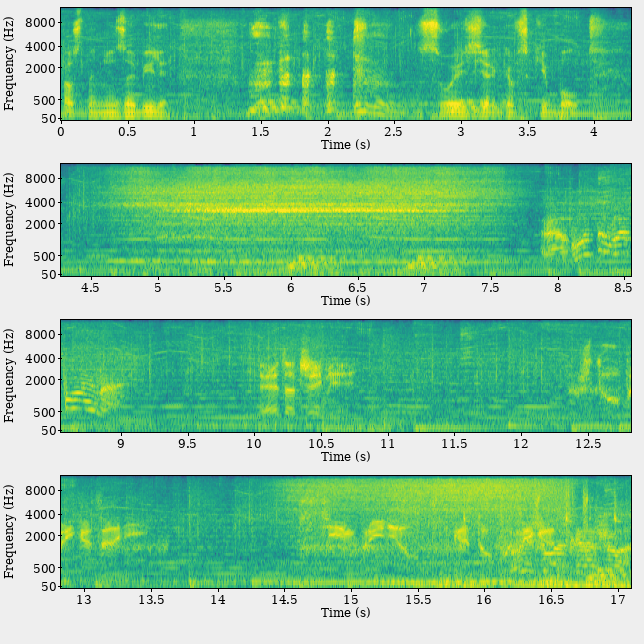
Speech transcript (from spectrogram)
Просто не забили свой зерговский болт. Работа выполнена. Это Джимми. жду приказаний. Тим принял. Готов Слышу вас хорошо.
